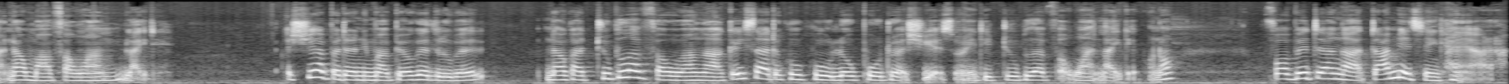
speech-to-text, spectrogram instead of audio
one နောက်မှာ for one လိုက်တယ်အရှိရ pattern ဒီမှာပြောခဲ့သလိုပဲ နောက်က to blood for one ကကိစ္စတစ်ခုခုလုပ်ဖို့အတွက်ရှိရဆိုရင်ဒီ to blood for one လိုက်တယ်ပေါ့နော် forbidden ကတားမြစ်ခြင်းခံရတာ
